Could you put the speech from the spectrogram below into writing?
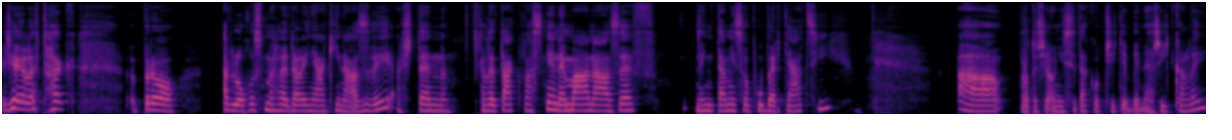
že je leták pro a dlouho jsme hledali nějaký názvy, až ten leták vlastně nemá název Není tam něco o pubertácích, a protože oni si tak určitě by neříkali.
